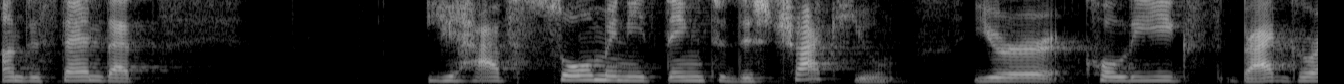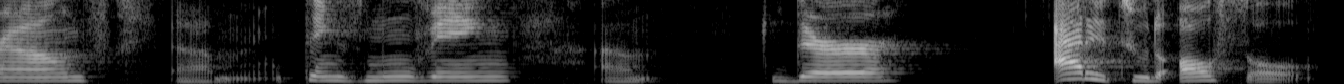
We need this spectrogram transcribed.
understand that you have so many things to distract you. Your colleagues backgrounds um, things moving um, their attitude also.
